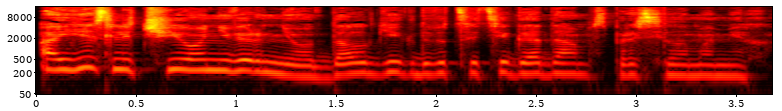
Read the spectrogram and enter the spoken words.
«А если Чио не вернет долги к 20 годам?» – спросила Мамеха.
